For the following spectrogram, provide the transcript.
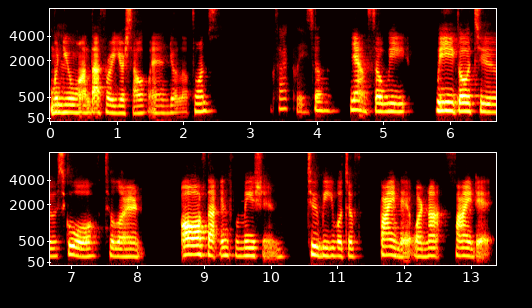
When Yeah. you want that for yourself and your loved ones. Exactly. So yeah, so we we go to school to learn all of that information to be able to find it or not find it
